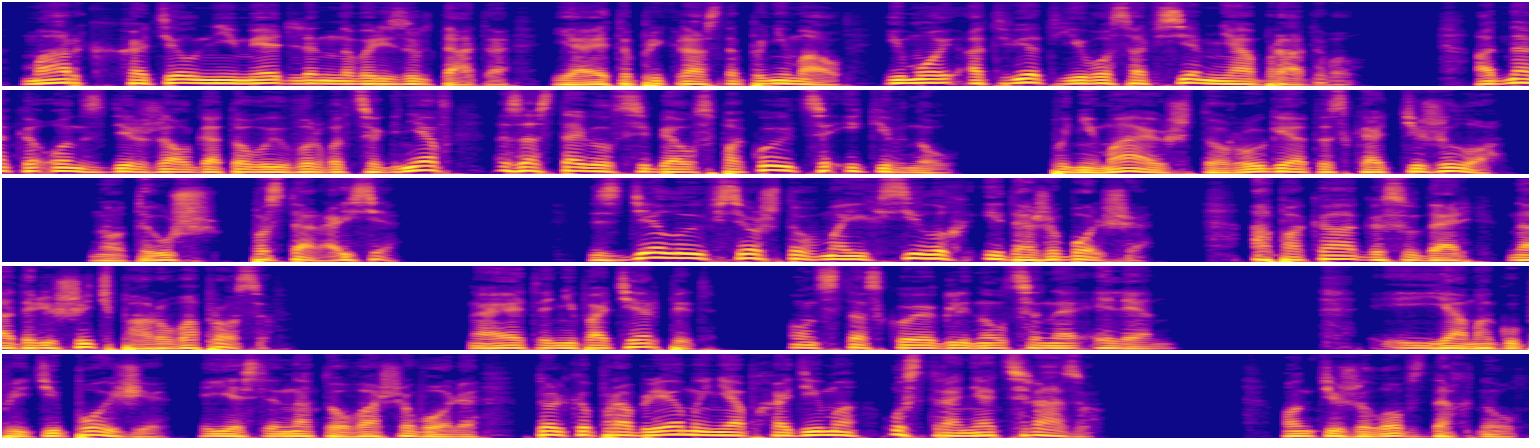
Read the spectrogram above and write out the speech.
Марк хотел немедленного результата, я это прекрасно понимал, и мой ответ его совсем не обрадовал. Однако он сдержал готовый вырваться гнев, заставил себя успокоиться и кивнул. «Понимаю, что Руги отыскать тяжело, но ты уж постарайся. Сделаю все, что в моих силах и даже больше. А пока, государь, надо решить пару вопросов. А это не потерпит, он с тоской оглянулся на Элен. «Я могу прийти позже, если на то ваша воля. Только проблемы необходимо устранять сразу». Он тяжело вздохнул.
